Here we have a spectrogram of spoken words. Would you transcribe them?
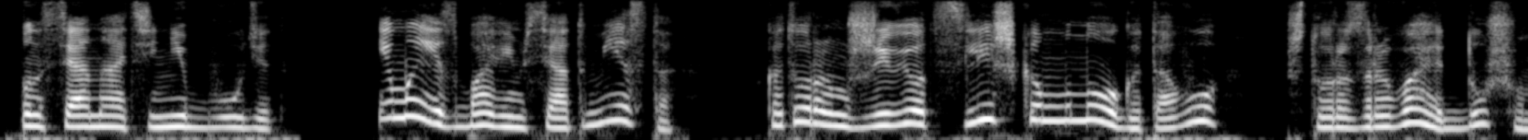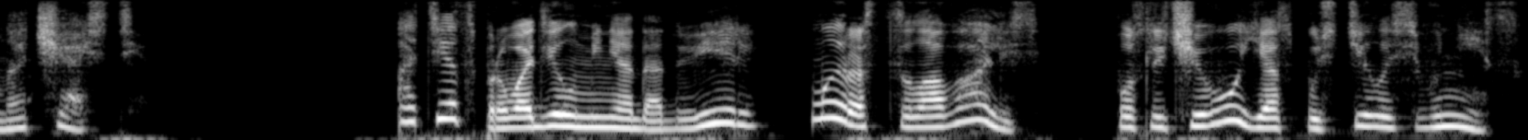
в пансионате не будет, и мы избавимся от места, в котором живет слишком много того, что разрывает душу на части. Отец проводил меня до двери, мы расцеловались, после чего я спустилась вниз.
